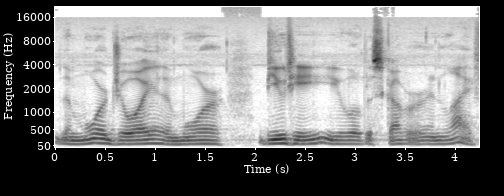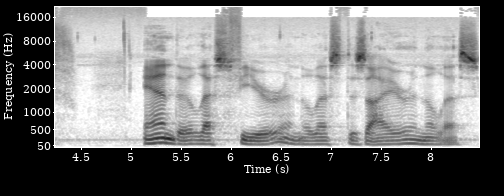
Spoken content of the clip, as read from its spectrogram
the more joy, the more beauty you will discover in life. And the less fear, and the less desire, and the less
